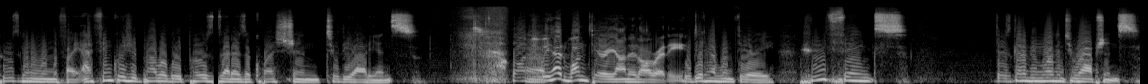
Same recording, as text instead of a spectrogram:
Who's going to win the fight? I think we should probably pose that as a question to the audience. Well, I mean, we had one theory on it already. We did have one theory. Who thinks there's going to be more than two options?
